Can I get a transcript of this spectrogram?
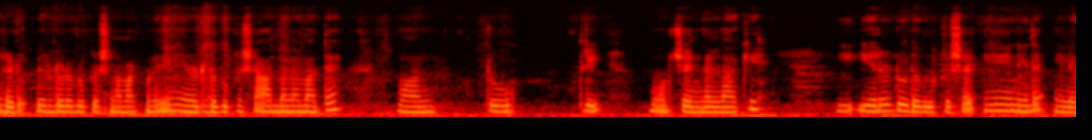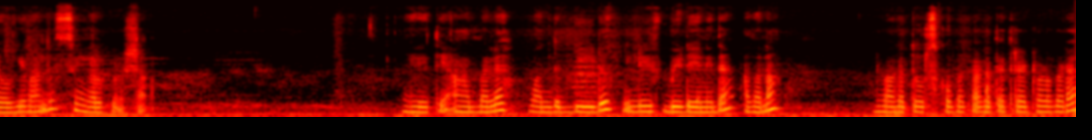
ಎರಡು ಎರಡು ಡಬಲ್ ಕ್ರೋಶನ ಮಾಡ್ಕೊಂಡಿದ್ದೀನಿ ಎರಡು ಡಬಲ್ ಕ್ರೋಶ ಆದಮೇಲೆ ಮತ್ತೆ ಒನ್ ಟೂ ತ್ರೀ ಮೂರು ಚೈನ್ಗಳನ್ನ ಹಾಕಿ ಈ ಎರಡು ಡಬಲ್ ಕ್ರೋಶ ಏನಿದೆ ಇಲ್ಲಿ ಹೋಗಿ ಒಂದು ಸಿಂಗಲ್ ಕ್ರೋಶ ಈ ರೀತಿ ಆದಮೇಲೆ ಒಂದು ಬೀಡು ಲೀಫ್ ಬೀಡ್ ಏನಿದೆ ಅದನ್ನು ಇವಾಗ ತೋರಿಸ್ಕೋಬೇಕಾಗತ್ತೆ ಥ್ರೆಡ್ ಒಳಗಡೆ.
